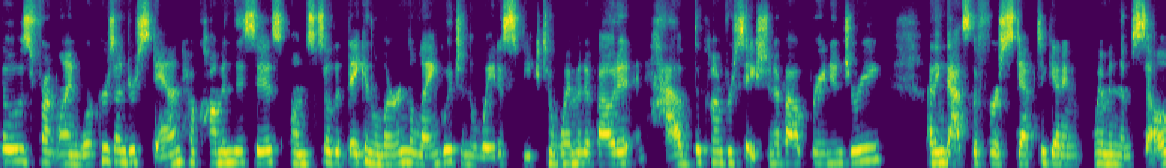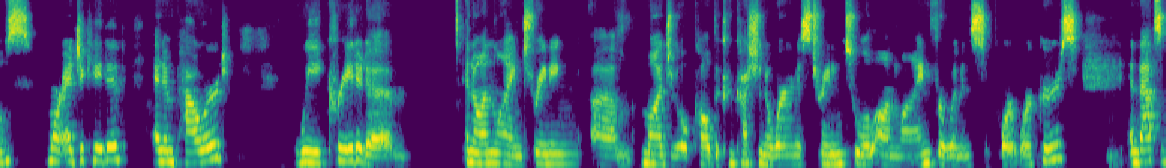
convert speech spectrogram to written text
those frontline workers understand how common this is, on so that they can learn the language and the way to speak to women about it and have the conversation about brain injury. I think that's the first step to getting women themselves more educated and empowered. We created a an online training um, module called the Concussion Awareness Training Tool Online for Women Support Workers. And that's a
